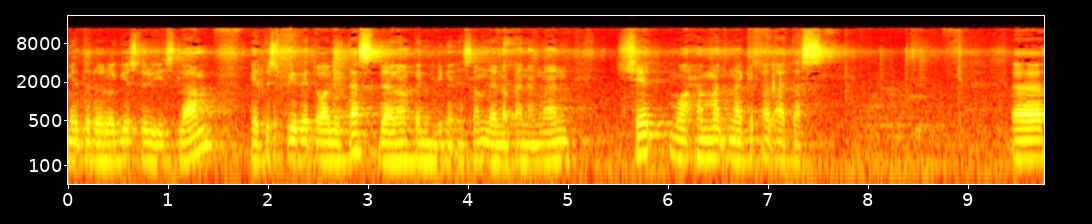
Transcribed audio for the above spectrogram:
metodologi studi Islam yaitu spiritualitas dalam pendidikan Islam dan pandangan Syekh Muhammad Nakib Al-Atas. Uh,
